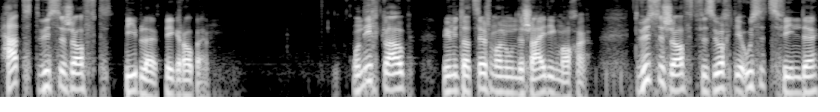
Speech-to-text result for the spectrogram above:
Hat die Wissenschaft die Bibel begraben? Und ich glaube, wir müssen da zuerst mal eine Unterscheidung machen. Die Wissenschaft versucht herauszufinden,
